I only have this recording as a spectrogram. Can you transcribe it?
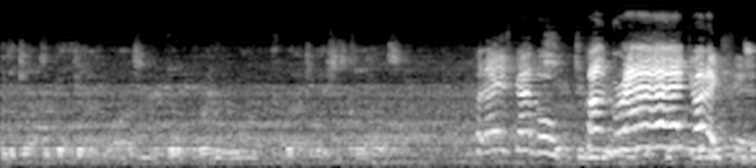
for the Jacksonville Jaguars. What a great award. Congratulations, Clarence. Today's Campbell. Congratulations.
